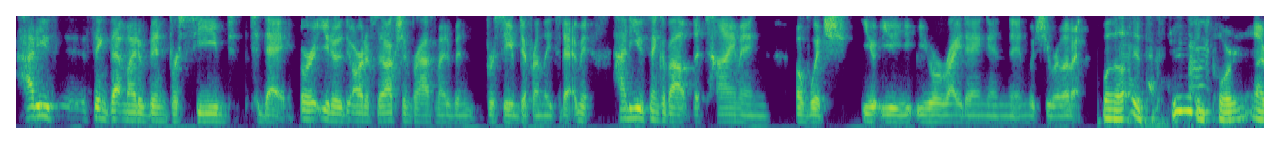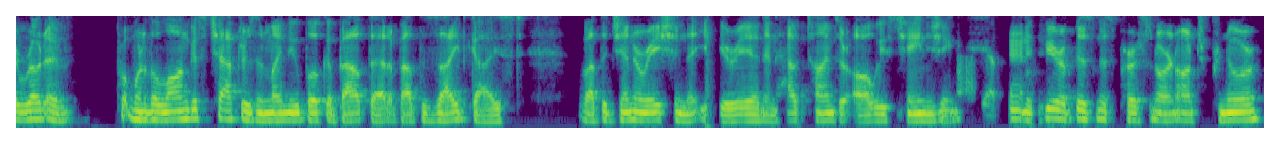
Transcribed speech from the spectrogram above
How do you th- think that might have been perceived today? Or, you know, the art of seduction perhaps might have been perceived differently today. I mean, how do you think about the timing of which you, you, you were writing and in which you were living? Well, it's extremely important. I wrote a, one of the longest chapters in my new book about that, about the zeitgeist, about the generation that you're in and how times are always changing. Yes. And if you're a business person or an entrepreneur,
